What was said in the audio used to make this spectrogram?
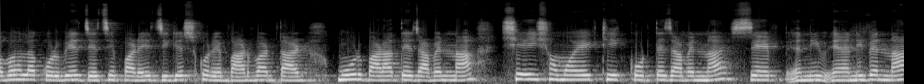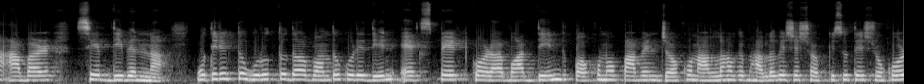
অবহেলা করবে, যেচে পারে। জিজ্ঞেস করে বারবার তার মুড বাড়াতে যাবেন না, সেই সময়ে ঠিক করতে যাবেন না, সে নিবেন না। আবার সেপ দিবেন না। অতিরিক্ত গুরুত্ব দেওয়া বন্ধ করে দিন এক্সপেক্ট করা বাদ দিন কখনও পাবেন যখন আল্লাহকে ভালোবেসে সব কিছুতে শকর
